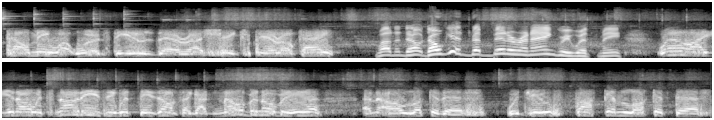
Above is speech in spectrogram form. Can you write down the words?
tell me what words to use there, uh, Shakespeare, okay? well, don't, don't get bitter and angry with me. Well, I, you know, it's not easy with these elves. I got Melvin over here, and oh, look at this. Would you fucking look at this?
